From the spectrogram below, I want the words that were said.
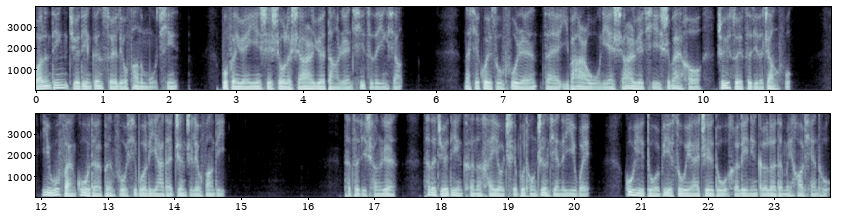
瓦伦丁决定跟随流放的母亲，部分原因是受了十二月党人妻子的影响。那些贵族妇人在1825年12月起义失败后，追随自己的丈夫，义无反顾地奔赴西伯利亚的政治流放地。他自己承认，他的决定可能还有持不同政见的意味，故意躲避苏维埃制度和列宁格勒的美好前途。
